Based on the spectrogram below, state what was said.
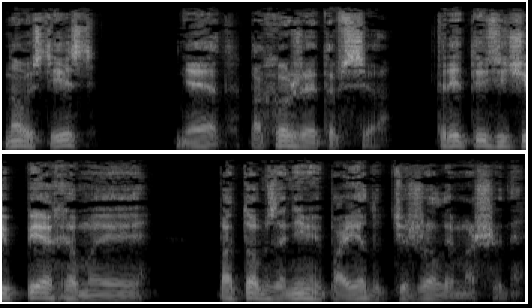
Новости есть? — Нет, похоже, это все. Три тысячи пехом и Потом за ними поедут тяжелые машины.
